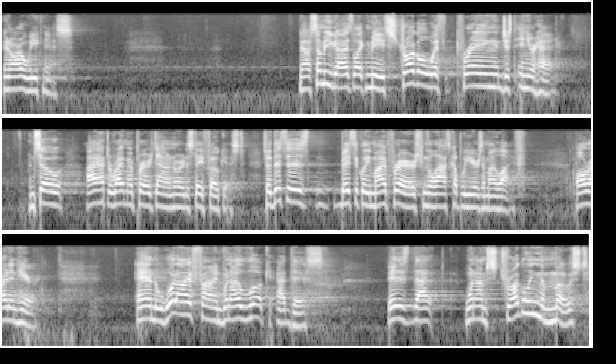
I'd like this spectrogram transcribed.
in our weakness. Now, some of you guys, like me, struggle with praying just in your head. And so I have to write my prayers down in order to stay focused. So this is basically my prayers from the last couple years of my life. All right in here. And what I find when I look at this is that when I'm struggling the most,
